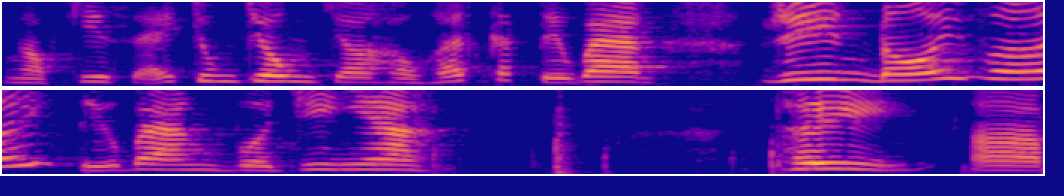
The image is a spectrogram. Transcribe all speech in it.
Ngọc chia sẻ chung chung cho hầu hết các tiểu bang. Riêng đối với tiểu bang Virginia thì à,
